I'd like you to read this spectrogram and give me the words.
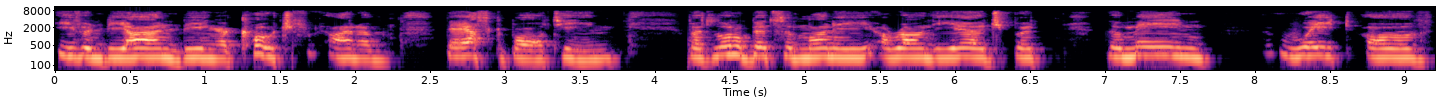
even beyond being a coach on a basketball team but little bits of money around the edge. But the main weight of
